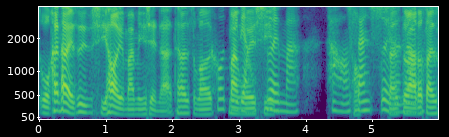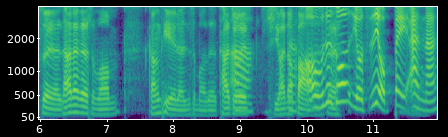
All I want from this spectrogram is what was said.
我看他也是喜好也蛮明显的啊、他什么寇迪两漫威系岁吗？他好像三岁了，三对啊，都三岁了。他那个什么钢铁人什么的，他就会啊喜欢到爆了。哦，我是说有只有备案呐、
